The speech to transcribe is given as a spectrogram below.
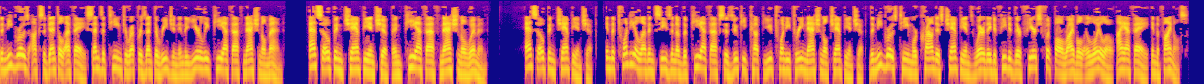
The Negros Occidental FA sends a team to represent the region in the yearly PFF National Men's Open Championship and PFF National Women's Open Championship. In the 2011 season of the PFF Suzuki Cup U23 National Championship, the Negros team were crowned as champions where they defeated their fierce football rival Iloilo IFA in the finals.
